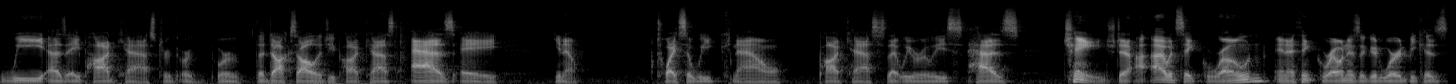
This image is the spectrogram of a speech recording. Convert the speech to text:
we as a podcast or or, or the doxology podcast as a you know twice a week now podcast that we release has changed. I would say grown. And I think grown is a good word because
